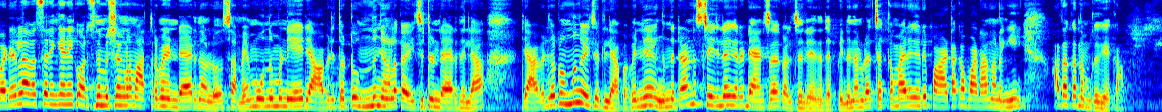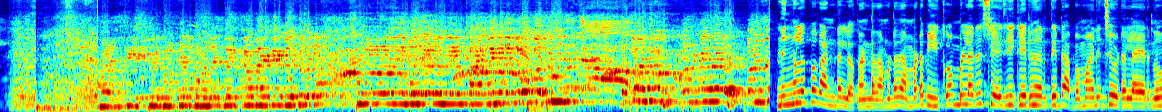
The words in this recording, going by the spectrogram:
പരിപാടികൾ അവസാനിക്കാൻ കുറച്ച് നിമിഷങ്ങൾ മാത്രമേ ഉണ്ടായിരുന്നുള്ളൂ സമയം മൂന്ന് മണിയായി രാവിലെ തൊട്ട് ഒന്നും ഞങ്ങൾ കഴിച്ചിട്ടുണ്ടായിരുന്നില്ല രാവിലെ തൊട്ട് ഒന്നും കഴിച്ചിട്ടില്ല അപ്പോൾ പിന്നെ എന്നിട്ടാണ് സ്റ്റേജിൽ കയറി ഡാൻസ് ഒക്കെ കളിച്ചിട്ടുണ്ടായിരുന്നത് പിന്നെ നമ്മുടെ ചെക്കന്മാർ കയറി പാട്ടൊക്കെ പാടാൻ തുടങ്ങി അതൊക്കെ നമുക്ക് കേൾക്കാം നിങ്ങളിപ്പോൾ കണ്ടല്ലോ കണ്ടോ? നമ്മുടെ നമ്മുടെ ബി കോം പിള്ളേരെ സ്റ്റേജിൽ കയറി നിർത്തിയിട്ട് അപമാനിച്ച് വിടലായിരുന്നു.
